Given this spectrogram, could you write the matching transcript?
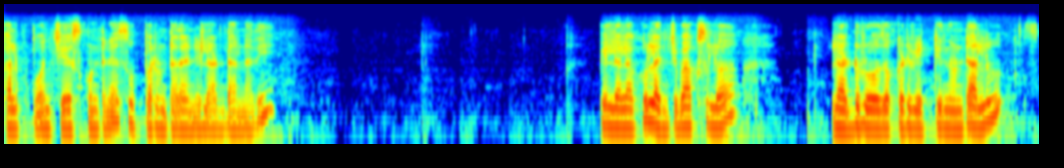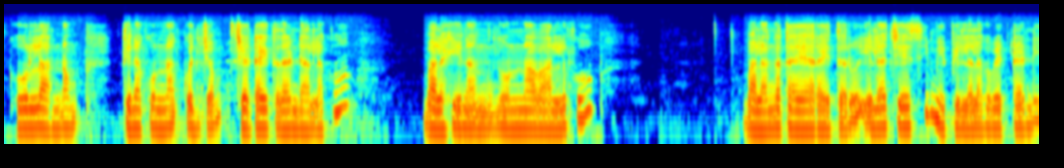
కలుపుకొని చేసుకుంటేనే సూపర్ ఉంటుందండి లడ్డు అన్నది. పిల్లలకు లంచ్ బాక్స్లో లడ్డు రోజు ఒక్కటి పెట్టింది ఉంటే వాళ్ళు స్కూల్లో అన్నం తినకున్నా కొంచెం చెట్ అవుతుందండి వాళ్ళకు. బలహీనంగా ఉన్న వాళ్ళకు బలంగా తయారవుతారు ఇలా చేసి మీ పిల్లలకు పెట్టండి.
